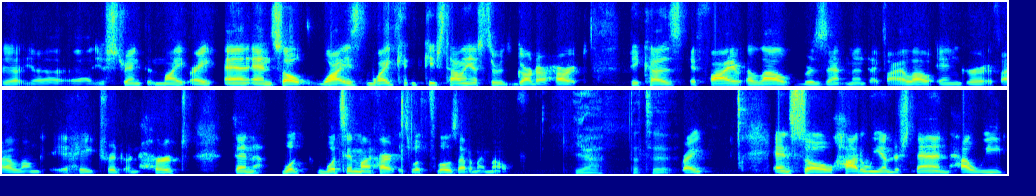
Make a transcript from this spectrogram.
your, your, uh, your strength and might, right? And and so why is why keeps telling us to guard our heart? because if I allow resentment, if I allow anger, if I allow hatred and hurt, then what what's in my heart is what flows out of my mouth. Yeah, that's it. Right. And so, how do we understand how we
